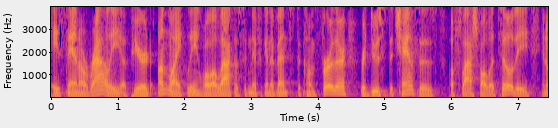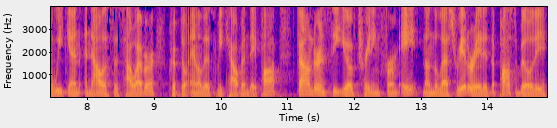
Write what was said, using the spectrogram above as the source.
a Santa rally appeared unlikely while a lack of significant events to come further reduced the chances of flash volatility. In a weekend analysis, however, crypto analyst Michaël van de Poppe, founder and CEO of trading firm 8, nonetheless reiterated the possibility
